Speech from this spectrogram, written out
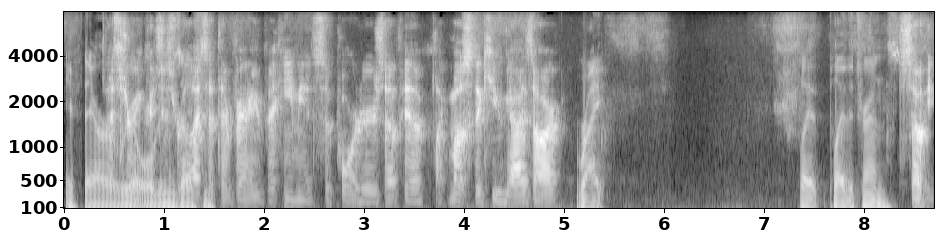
If they are That's a true. real could just realize that they're very vehement supporters of him, like most of the Q guys are. right? Play play the trends. So he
